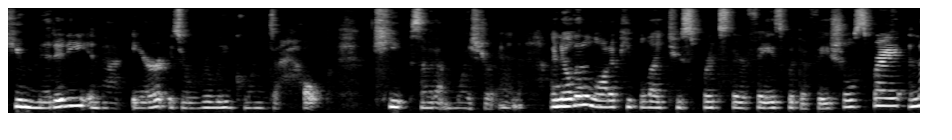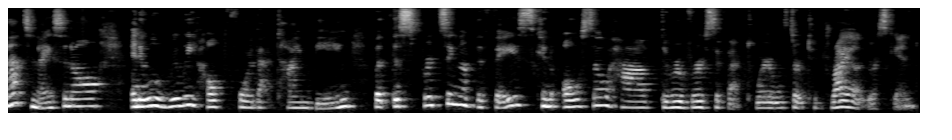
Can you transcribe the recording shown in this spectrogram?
humidity in that air is really going to help keep some of that moisture in. I know that a lot of people like to spritz their face with a facial spray, and that's nice and all, and it will really help for that time being. But the spritzing of the face can also have the reverse effect where it will start to dry out your skin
